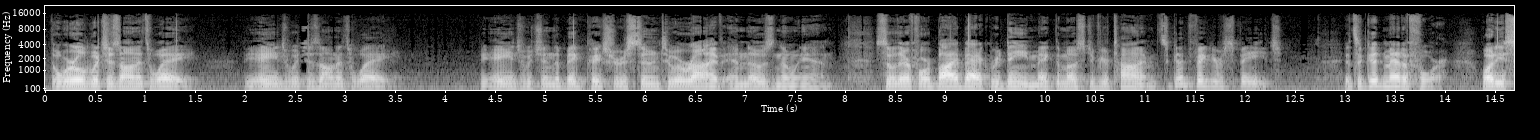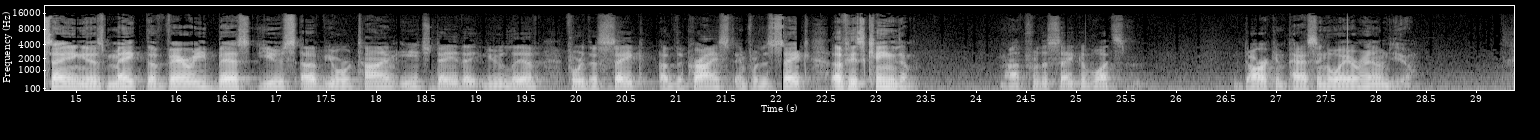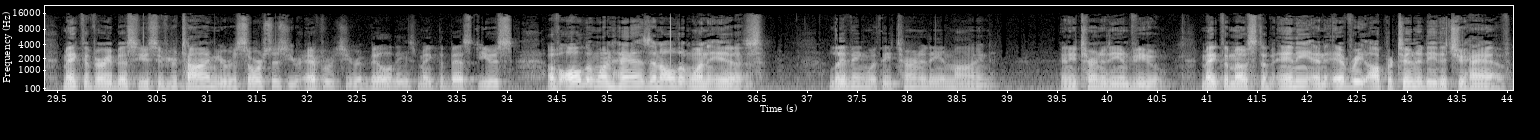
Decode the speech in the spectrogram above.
The world which is on its way, the age which is on its way, the age which in the big picture is soon to arrive and knows no end. So therefore, buy back, redeem, make the most of your time. It's a good figure of speech. It's a good metaphor. What he's saying is make the very best use of your time each day that you live for the sake of the Christ and for the sake of his kingdom, not for the sake of what's dark and passing away around you. Make the very best use of your time, your resources, your efforts, your abilities. Make the best use of all that one has and all that one is, living with eternity in mind and eternity in view. Make the most of any and every opportunity that you have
